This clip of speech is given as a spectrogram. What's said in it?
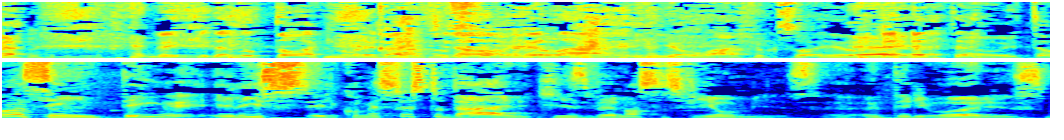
Meio que dando toque no pra caso, gente. Não, eu lá. E eu acho que sou eu. É, então, então assim, tem, ele, ele começou a estudar, ele quis ver nossos filmes eh, anteriores,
